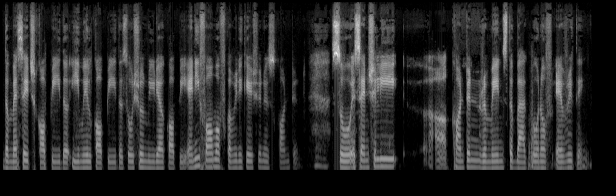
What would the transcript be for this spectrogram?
the message copy, the email copy, the social media copy. Any form of communication is content. So essentially, uh, content remains the backbone of everything.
